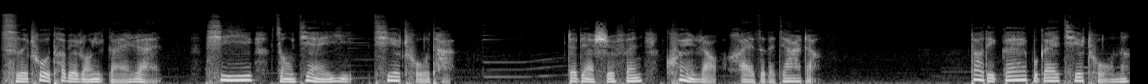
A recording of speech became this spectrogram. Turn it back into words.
此处特别容易感染，西医总建议切除它。这便十分困扰孩子的家长。到底该不该切除呢？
